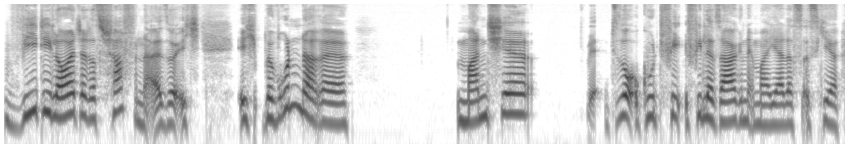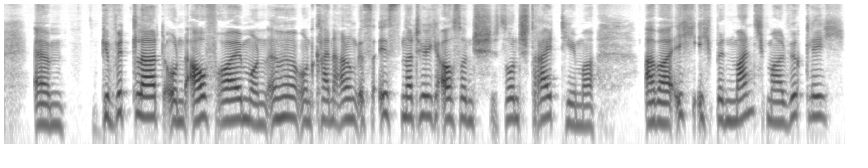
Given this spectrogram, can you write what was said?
wie die Leute das schaffen. Also ich, ich bewundere manche, äh, so gut, vi- viele sagen immer, ja, das ist hier ähm, gewittlert und aufräumen und, äh, und keine Ahnung. Es ist natürlich auch so ein, so ein Streitthema. Aber ich, ich bin manchmal wirklich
